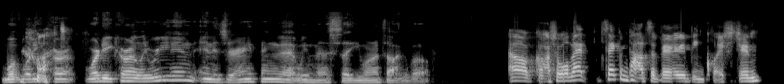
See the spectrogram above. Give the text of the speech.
What what are you cur- what are you currently reading, and is there anything that we missed that you want to talk about? Oh gosh, well that second part's a very big question.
